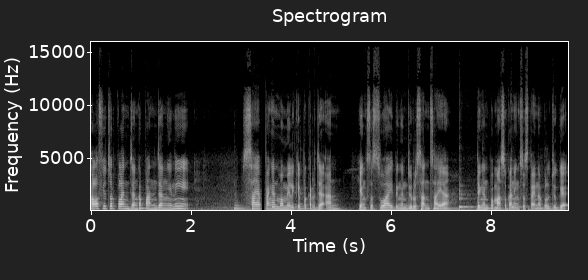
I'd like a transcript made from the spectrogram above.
Kalau future plan jangka panjang ini, saya pengen memiliki pekerjaan yang sesuai dengan jurusan saya, dengan pemasukan yang sustainable juga,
